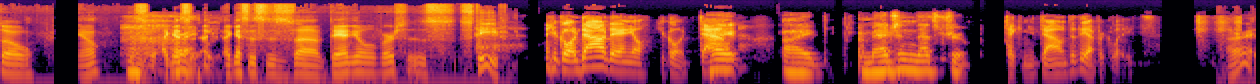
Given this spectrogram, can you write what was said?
So, you know, I guess Alright. I, I guess this is uh, Daniel versus Steve. You're going down, Daniel. You're going down. I- I imagine that's true. Taking you down to the Everglades. All right.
